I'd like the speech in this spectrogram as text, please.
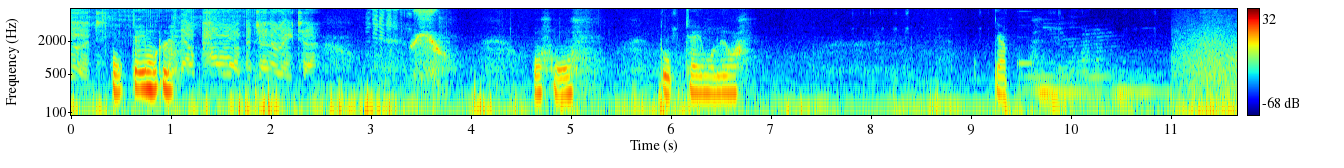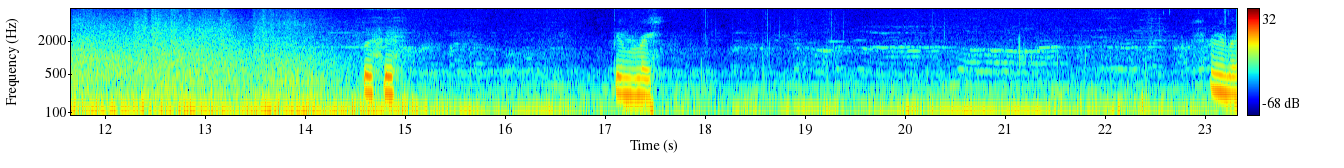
Good. ตกใจหมดเลย Now power up the generator. โอ้โห ตกใจหมดเลยวะจับเฮ้ย เฮ้ยเป็นอะไรเป็นไร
